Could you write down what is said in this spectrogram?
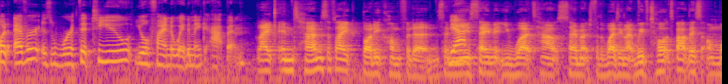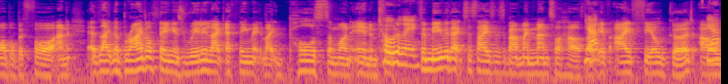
whatever is worth it to you, you'll find a way to make it happen. Like in terms of like body confidence and Yeah. you saying that you worked out so much for the wedding, like we've talked about this on Wobble before, and uh, like the bridal thing is really like a thing that like pulls someone in. And for, Totally. For me, with exercise, it's about my mental health. Yep. Like if I feel good, I'll Yeah.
